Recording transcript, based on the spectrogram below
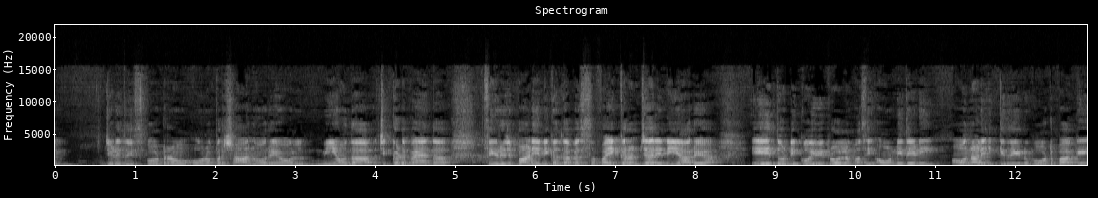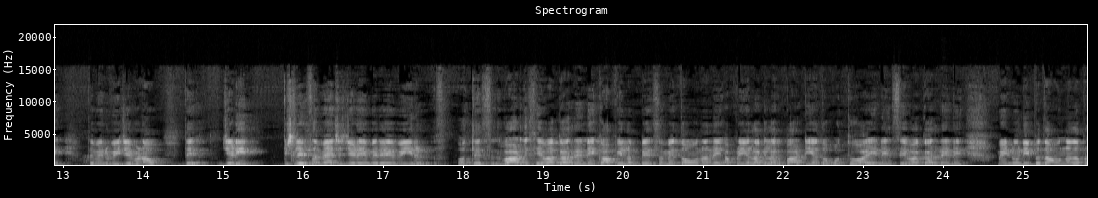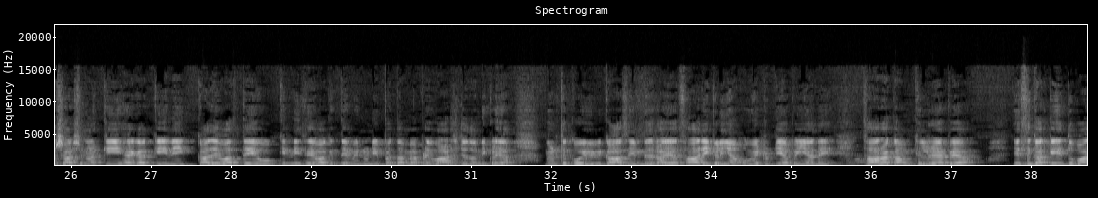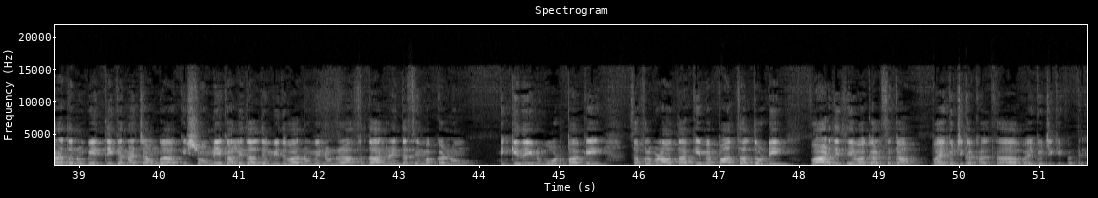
ਜਿਹੜੇ ਤੁਸੀਂ ਸਪੋਰਟਰ ਹੋ, ਉਹਨੂੰ ਪਰੇਸ਼ਾਨ ਹੋ ਰਹੇ ਹੋ, ਮੀਂਹ ਆਉਂਦਾ, ਚਿੱਕੜ ਪੈਣ ਦਾ ਸੀਵਰੇਜ ਪਾਣੀ ਨਿਕਲਦਾ ਪਿਆ, ਸਫ਼ਾਈ ਕਰਮਚਾਰੀ ਨਹੀਂ ਆ ਰਿਹਾ। ਇਹ ਤੁਹਾਡੀ ਕੋਈ ਵੀ ਪ੍ਰੋਬਲਮ ਅਸੀਂ ਆਉਣ ਨਹੀਂ ਦੇਣੀ। ਆਉਣ ਵਾਲੇ 21 ਤਰੀਕ ਨੂੰ ਵੋਟ ਪਾ ਕੇ ਤੇ ਮੈਨੂੰ ਵਿਜੇ ਬਣਾਓ ਤੇ ਜਿਹੜੀ ਪਿਛਲੇ ਸਮਿਆਂ 'ਚ ਜਿਹੜੇ ਮੇਰੇ ਵੀਰ ਉੱਥੇ ਸ- ਵਾਰਡ ਦੀ ਸੇਵਾ ਕਰ ਰਹੇ ਨੇ, ਕਾਫੀ ਲੰਬੇ ਸਮੇਂ ਤੋਂ ਉਹਨਾਂ ਨੇ ਆਪਣੀ ਅਲੱਗ-ਅਲੱਗ ਪਾਰਟੀਆਂ ਤੋਂ ਉੱਥੋਂ ਆਏ ਨੇ, ਸੇਵਾ ਕਰ ਰਹੇ ਨੇ। ਮੈਨੂੰ ਨਹੀਂ ਪਤਾ ਉਹਨਾਂ ਦਾ ਪ੍ਰਸ਼ਾਸਨ ਨਾਲ ਕੀ ਹੈਗਾ, ਕੀ ਨਹੀਂ ਕਾਦੇ ਵਾਸਤੇ ਉਹ ਕਿੰਨੀ ਸੇਵਾ ਕੀਤੀ, ਮੈਨੂੰ ਨਹੀਂ ਪਤਾ। ਮੈਂ ਆਪਣੇ ਵਾਰਡ 'ਚ ਜਦੋਂ ਨਿਕਲਿਆ, ਮੈਨੂੰ ਤੇ ਕੋਈ ਵੀ ਵਿਕਾਸ ਨਹੀਂ ਨਜ਼ਰ ਆਇਆ। ਸਾਰੀ ਗਲੀਆਂ ਉਵੇਂ ਟੁੱਟੀਆਂ ਪਈਆਂ ਨੇ, ਸਾਰਾ ਕੰਮ ਖਿਲ ਰਿਹਾ ਪਿਆ। ਇਸ ਕਰਕੇ ਦੁਬਾਰਾ ਤੁਹਾਨੂੰ ਬੇਨਤੀ ਕਰਨਾ ਚਾਹੂੰਗਾ ਕਿ ਸ਼੍ਰੋਮਣੀ ਅਕਾਲੀ ਦਲ ਦੇ ਉਮੀਦਵਾਰ ਨੂੰ, ਮੈਨੂੰ ਨਰਾ, ਸਰਦਾਰ ਨਰਿੰਦਰ ਸਿੰਘ ਮੱਕੜ ਨੂੰ 21 ਤਰੀਕ ਨੂੰ ਵੋਟ ਪਾ ਕੇ ਸਫਲ ਬਣਾਓ ਤਾਂ ਕਿ ਮੈਂ 5 ਸਾਲ ਤੁਹਾਡੀ ਵਾਰਡ ਦੀ ਸੇਵਾ ਕਰ ਸਕਾਂ। ਵਾਹਿਗੁਰੂ ਜੀ ਕਾ ਖਾਲਸਾ, ਵਾਹਿਗੁਰੂ ਜੀ ਕੀ ਫਤਿਹ।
